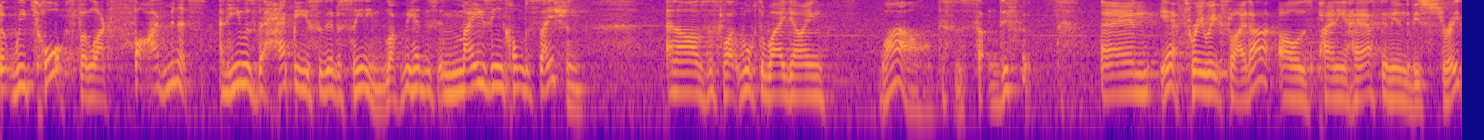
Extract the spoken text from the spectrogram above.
But we talked for like five minutes, and he was the happiest I'd ever seen him. Like, we had this amazing conversation. And I was just like, walked away going, wow, this is something different. And yeah, three weeks later, I was painting a house in the end of his street,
